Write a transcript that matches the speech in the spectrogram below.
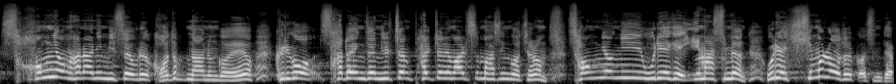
성령 하나님이 있어요. 우리가 거듭나는 거예요. 그리고 사도행전 1장 8절에 말씀하신 것처럼 성령이 우리에게 임하시면 우리가 힘을 얻을 것인데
